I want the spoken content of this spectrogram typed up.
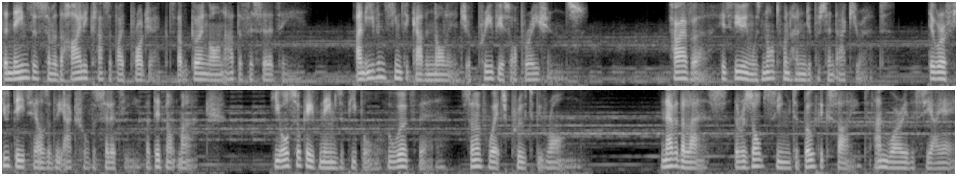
the names of some of the highly classified projects that were going on at the facility, and even seemed to gather knowledge of previous operations. However, his viewing was not 100% accurate. There were a few details of the actual facility that did not match. He also gave names of people who worked there, some of which proved to be wrong. Nevertheless, the results seemed to both excite and worry the CIA.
